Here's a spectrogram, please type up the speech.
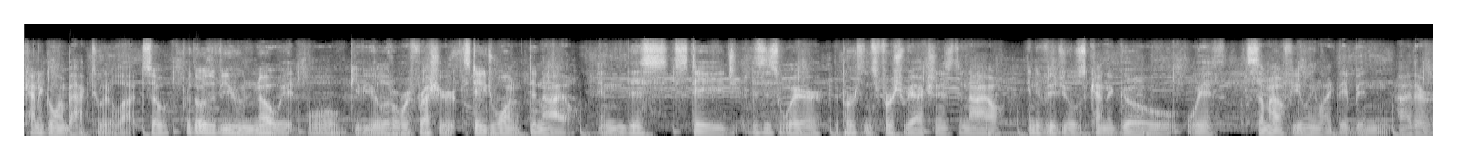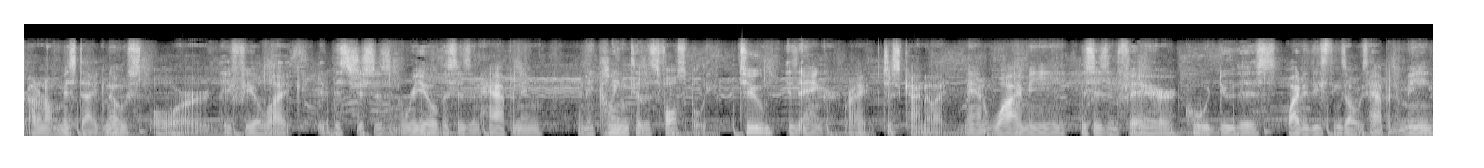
kind of going back to it a lot. So for those of you who know it, we'll give you a little refresher. Stage one, denial. In this stage, this is where the person's first reaction is denial. Individuals kind of go with somehow feeling like they've been either, I don't know, misdiagnosed or they feel like this just isn't real, this isn't happening, and they cling to this false belief. Two is anger, right? Just kind of like, man, why me? This isn't fair. Who would do this? Why do these things always happen to me?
